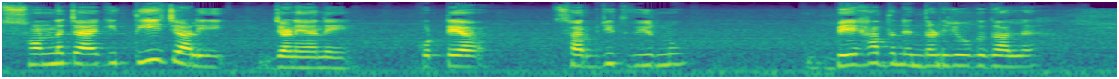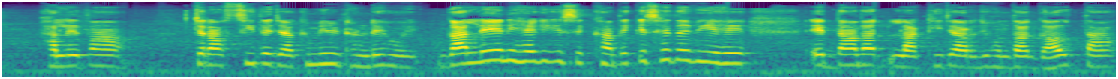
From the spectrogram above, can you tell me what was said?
ਸੁਣਨ ਚ ਆਇਆ ਕਿ 30 40 ਜਣਿਆਂ ਨੇ ਕੁੱਟਿਆ ਸਰਬਜੀਤ ਵੀਰ ਨੂੰ। ਬੇਹੱਦ ਨਿੰਦਣਯੋਗ ਗੱਲ ਹੈ। ਹਲੇ ਤਾਂ 84 ਤੇ ਜ਼ਖਮੀ ਨਹੀਂ ਠੰਡੇ ਹੋਏ। ਗੱਲ ਇਹ ਨਹੀਂ ਹੈਗੀ ਕਿ ਸਿੱਖਾਂ ਤੇ ਕਿਸੇ ਤੇ ਵੀ ਇਹ ਇਦਾਂ ਦਾ ਲਾਠੀਚਾਰਜ ਹੁੰਦਾ ਗਲਤ ਆ,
